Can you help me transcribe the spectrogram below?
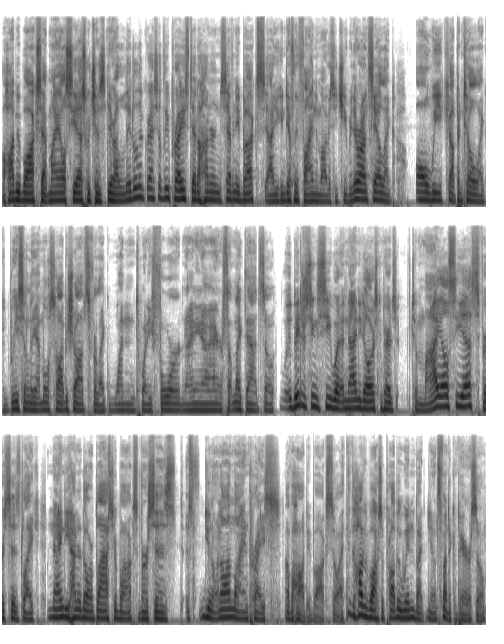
a hobby box at my LCS, which is they're a little aggressively priced at 170 bucks. Uh, you can definitely find them obviously cheaper. They were on sale like all week up until like recently at most hobby shops for like 124.99 or something like that. So it'd be interesting to see what a $90 compares to my LCS versus like 90 $100 blaster box versus you know an online price of a hobby box. So I think the hobby box will probably win, but you know it's fun to compare. So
